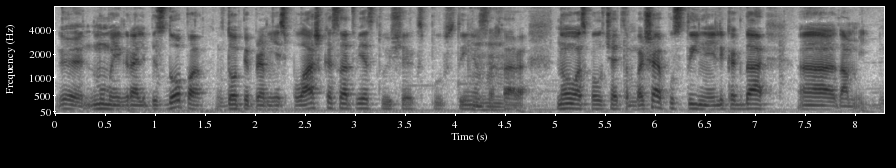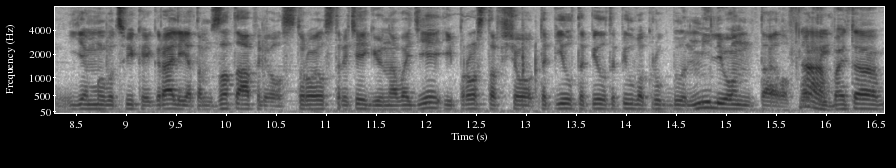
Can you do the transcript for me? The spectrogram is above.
ну, мы играли без допа. В допе прям есть плашка соответствующая к пустыне mm-hmm. Сахара. Но у вас получается там большая пустыня. Или когда э, там я, мы вот с Викой играли, я там затапливал, строил стратегию на воде и просто все топил, топил, топил. Вокруг было миллион тайлов. Воды. А, это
